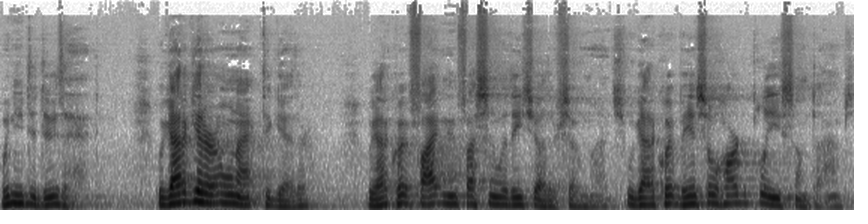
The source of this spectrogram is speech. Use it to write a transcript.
We need to do that. We got to get our own act together. We got to quit fighting and fussing with each other so much. We got to quit being so hard to please sometimes.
